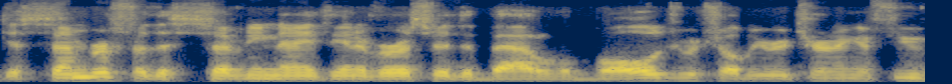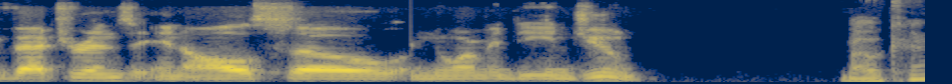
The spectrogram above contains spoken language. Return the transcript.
December for the 79th anniversary of the Battle of the Bulge, which I'll be returning a few veterans, and also Normandy in June. Okay.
